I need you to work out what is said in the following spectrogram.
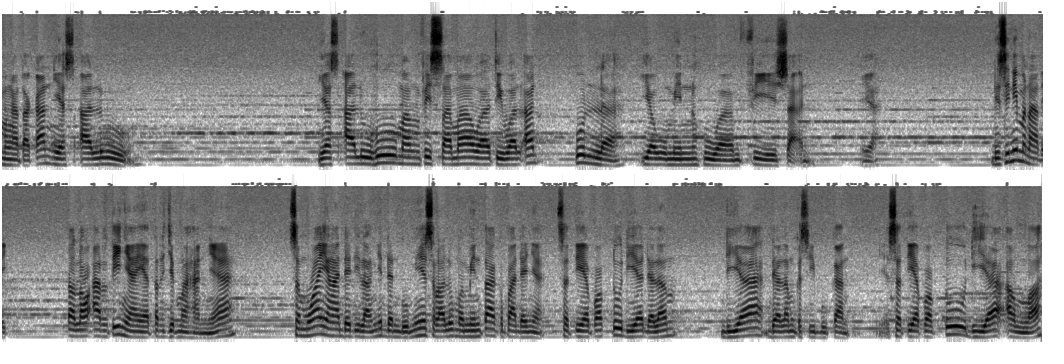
mengatakan yas'alu yas'aluhu man fis samawati wal ard kulla yaumin huwa fi sa'an. Ya. Di sini menarik. Kalau artinya ya terjemahannya semua yang ada di langit dan bumi selalu meminta kepadanya setiap waktu dia dalam dia dalam kesibukan. Ya, setiap waktu dia Allah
